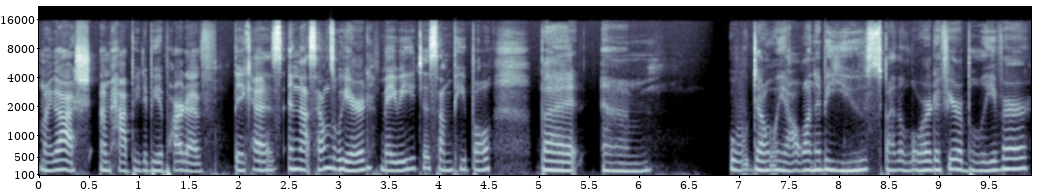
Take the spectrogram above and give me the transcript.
my gosh, I'm happy to be a part of because, and that sounds weird maybe to some people, but um, don't we all want to be used by the Lord? If you're a believer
